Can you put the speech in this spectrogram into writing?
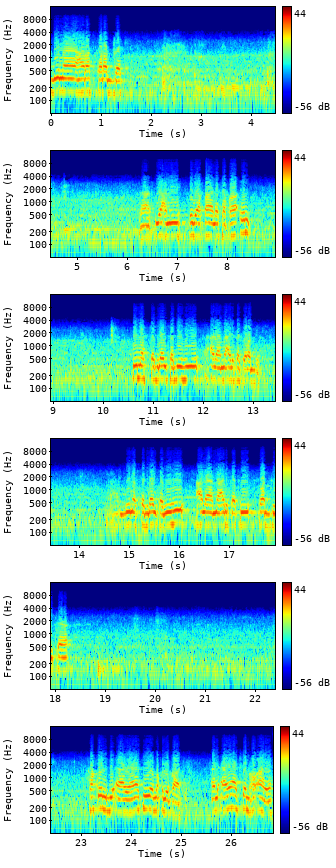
بما عرفت ربك يعني إذا قال لك قائل بما استدللت به على معرفة ربك. بما استدللت به على معرفة ربك. فقل بآياته ومخلوقاته. الآيات جمع آية.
